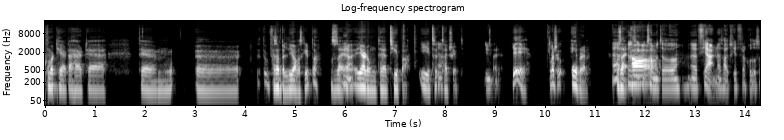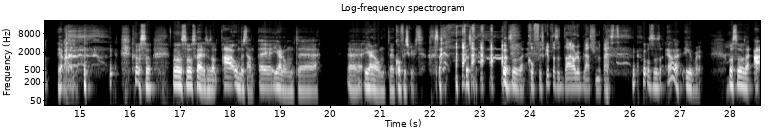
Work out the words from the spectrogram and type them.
Konverter det her til, til øh, for eksempel javascript, da. Og så sier jeg Mm. gjør det om til typer i TypeScript. Ja. Bare, yeah, vær så god, ingen problem. Ja, Og så er- jeg ah. samme til å eh, fjerne TypeScript fra kode også. Ja. og så, men også så er det liksom sånn ah, Ombestemt. eh, Gjør det om til eh, Gjør det om til CoffeeScript. Sier jeg, CoffeeScript, altså der har du blast from the past. Og så sa jeg ja, ingen problem. Og så sa jeg nei,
